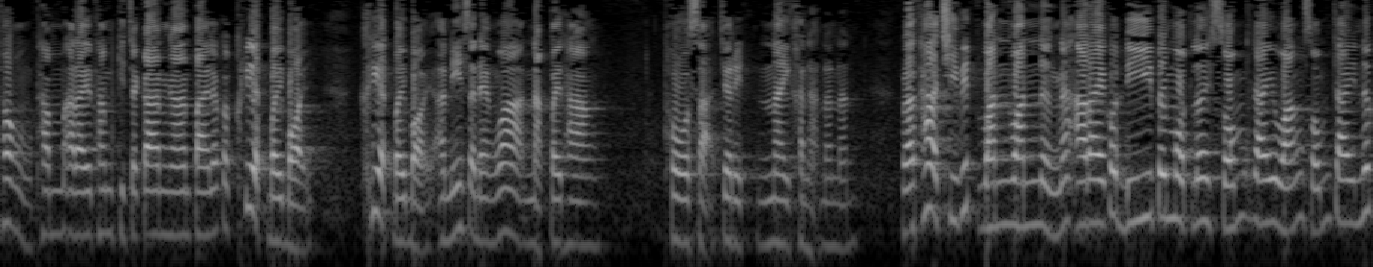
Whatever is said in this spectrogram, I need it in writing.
ช่องทำอะไรทำกิจการงานไปแล้วก็เครียดบ่อยๆ เครียดบ่อยๆ อันนี้แสดงว่าหนักไปทางโทสะจริตในขณะนั้นๆแล้วถ้าชีวิตวันวันหนึ่งนะอะไรก็ดีไปหมดเลย สมใจหวังสมใจนึก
